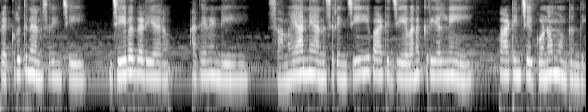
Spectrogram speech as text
ప్రకృతిని అనుసరించి జీవ గడియారం అదేనండి సమయాన్ని అనుసరించి వాటి జీవన క్రియల్ని పాటించే గుణం ఉంటుంది.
